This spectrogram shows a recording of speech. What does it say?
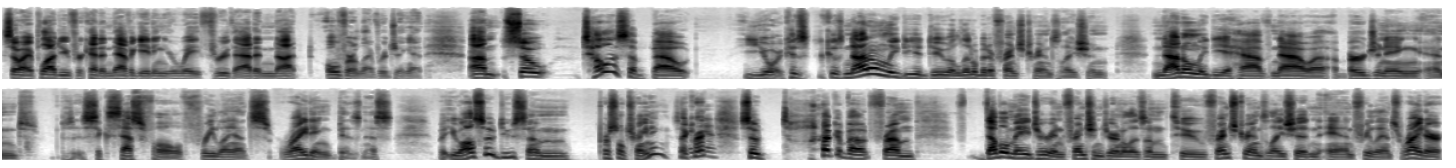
So I applaud you for kind of navigating your way through that and not over leveraging it. Um, so tell us about your because because not only do you do a little bit of French translation, not only do you have now a, a burgeoning and successful freelance writing business, but you also do some personal training. Is that correct? So talk about from double major in French and journalism to French translation and freelance writer.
